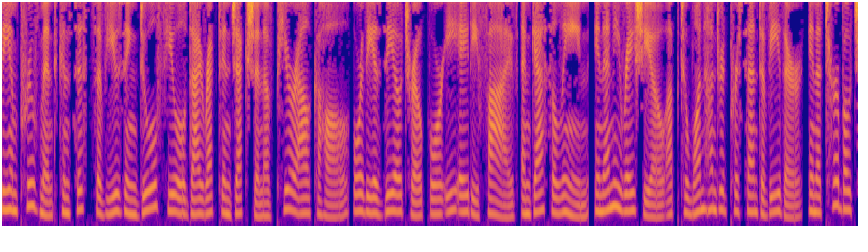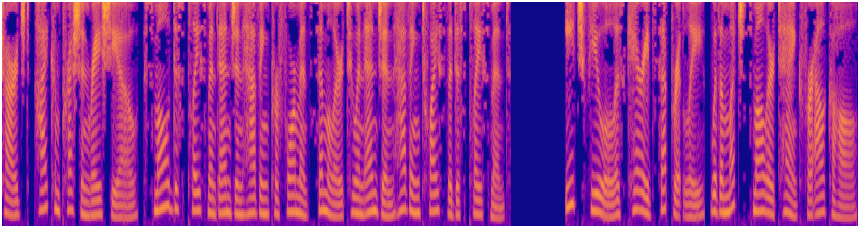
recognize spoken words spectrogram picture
The improvement consists of using dual-fuel direct injection of pure alcohol or the azeotrope or E85 and gasoline, in any ratio up to 100% of either, in a turbocharged, high-compression ratio, small displacement engine having performance similar to an engine having twice the displacement. Each fuel is carried separately, with a much smaller tank for alcohol.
